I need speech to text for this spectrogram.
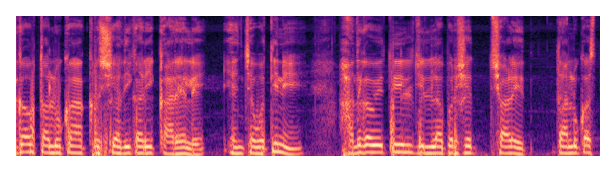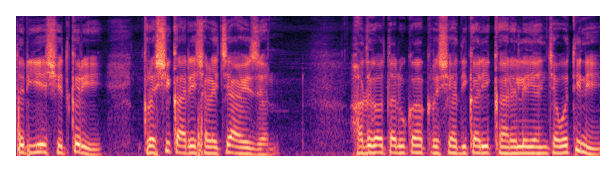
हदगाव तालुका कृषी अधिकारी कार्यालय यांच्या वतीने हदगाव येथील जिल्हा परिषद शाळेत तालुकास्तरीय शेतकरी कृषी कार्यशाळेचे आयोजन. हदगाव तालुका कृषी अधिकारी कार्यालय यांच्या वतीने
